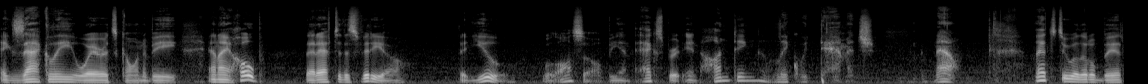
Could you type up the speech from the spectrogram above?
exactly where it's going to be. And I hope that after this video, that you will also be an expert in hunting liquid damage. Now, let's do a little bit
